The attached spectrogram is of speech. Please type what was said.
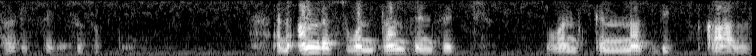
third stage, susupti. And unless one transcends it, one cannot be called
